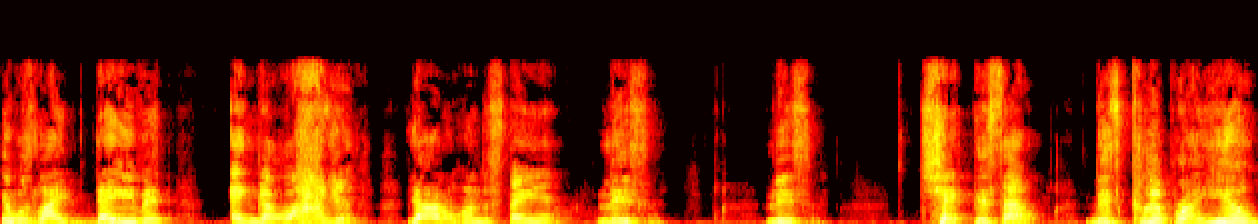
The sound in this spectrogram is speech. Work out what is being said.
It was like David and Goliath. Y'all don't understand. Listen, listen. Check this out. This clip right here,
